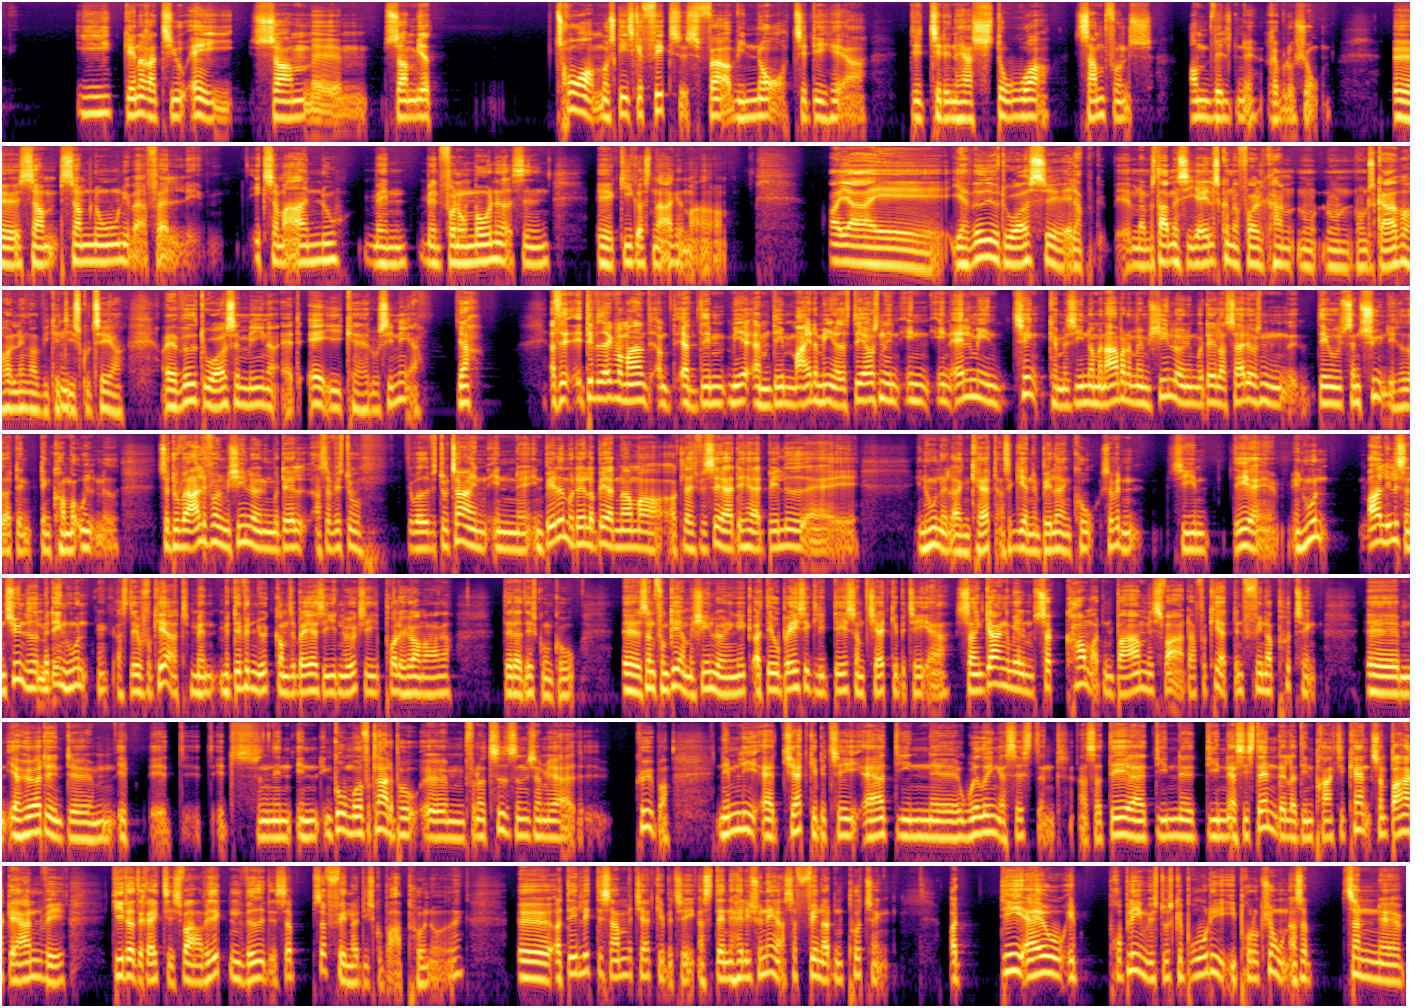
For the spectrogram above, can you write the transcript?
i generativ AI, som, øh, som jeg tror måske skal fikses, før vi når til det her, det, til den her store samfundsomvæltende revolution, øh, som, som nogen i hvert fald ikke så meget nu, men, men for nogle måneder siden øh, gik og snakkede meget om. Og jeg, øh, jeg ved jo, du også, øh, eller øh, når man starter med at sige, jeg elsker, når folk har nogle, nogle, nogle skarpe holdninger, vi kan mm. diskutere. Og jeg ved, du også mener, at AI kan hallucinere. Ja. Altså, det ved jeg ikke, hvor meget, om, om, det, er mere, om det er mig, der mener. Altså, det er jo sådan en, en, en almen ting, kan man sige. Når man arbejder med machine learning-modeller, så er det jo sådan, det er jo sandsynligheder, den, den kommer ud med. Så du vil aldrig få en machine learning-model, altså hvis du, du ved, hvis du tager en, en, en billedmodel og beder den om at, at klassificere, at det her er et billede af en hund eller en kat, og så giver den et billede af en ko, så vil den sige, det er øh, en hund, meget lille sandsynlighed, men det er en hund. Ikke? Altså, det er jo forkert, men, men det vil den jo ikke komme tilbage og sige. Den vil jo ikke sige, prøv lige at høre, Marker, det der, det er sgu en ko. Øh, sådan fungerer machine learning ikke, og det er jo basically det, som ChatGPT er. Så en gang imellem, så kommer den bare med svar, der er forkert. Den finder på ting. Øh, jeg hørte et, øh, et, et, et, et, sådan en, en, en god måde at forklare det på øh, for noget tid siden, som jeg køber, nemlig at ChatGPT er din øh, willing assistant. Altså det er din, øh, din assistent eller din praktikant, som bare gerne vil give dig det rigtige svar. Hvis ikke den ved det, så, så finder de sgu bare på noget. Ikke? Øh, og det er lidt det samme med ChatGPT. Altså den hallucinerer, så finder den på ting. Og det er jo et problem, hvis du skal bruge det i produktion. Altså sådan... øh,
